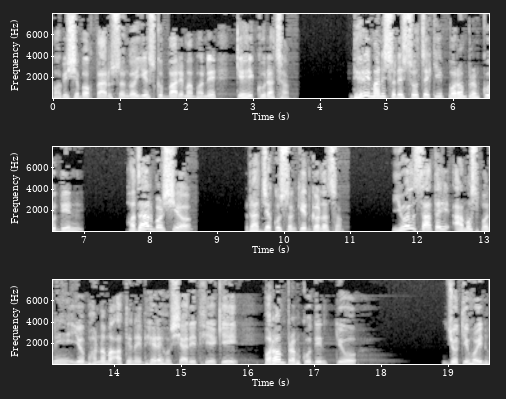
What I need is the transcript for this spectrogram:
भविष्य वक्ताहरूसँग यसको बारेमा भन्ने केही कुरा छ। धेरै मानिसहरूले सोचे कि परमप्रभुको दिन हजार वर्षीय राज्यको संकेत गर्दछ। युएल साथै आमोस पनि यो भन्नमा अति नै धेरै होसियारी थिए कि परमप्रभुको दिन त्यो ज्योति होइन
